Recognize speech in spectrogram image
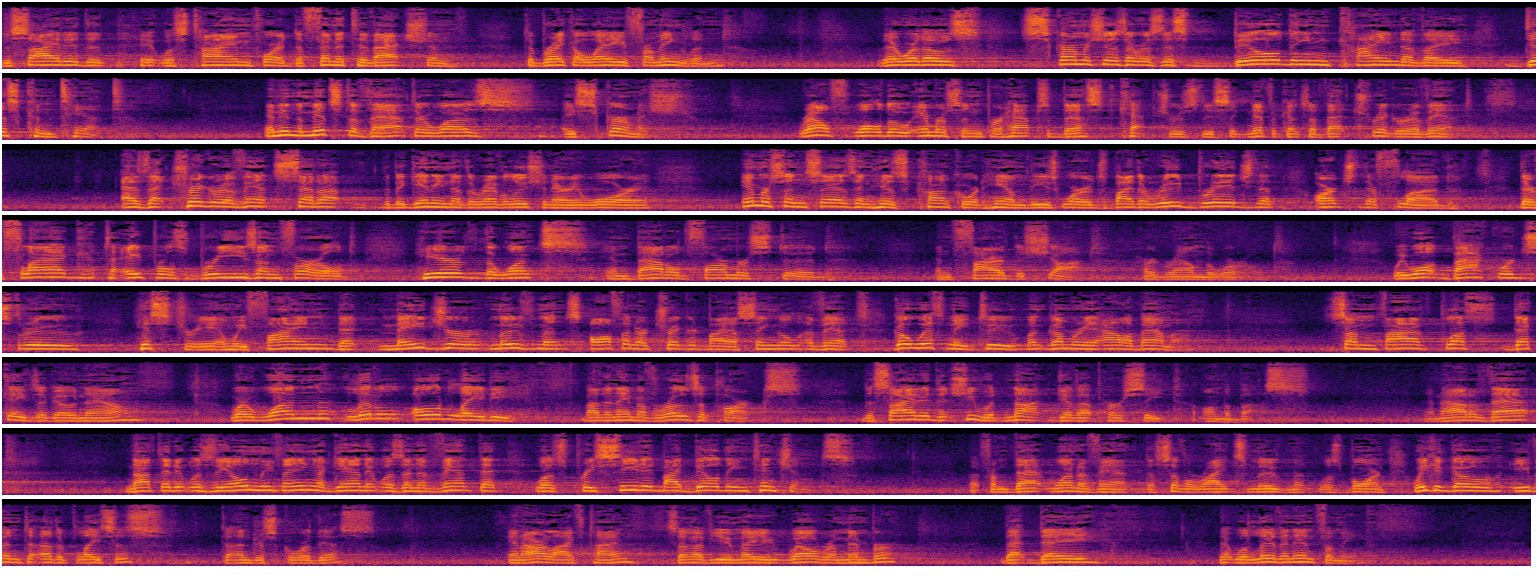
decided that it was time for a definitive action to break away from England, there were those skirmishes, there was this building kind of a discontent. And in the midst of that, there was a skirmish. Ralph Waldo Emerson perhaps best captures the significance of that trigger event. As that trigger event set up the beginning of the Revolutionary War, Emerson says in his Concord hymn these words By the rude bridge that arched their flood, their flag to April's breeze unfurled, here the once embattled farmer stood and fired the shot heard round the world. We walk backwards through history, and we find that major movements often are triggered by a single event. Go with me to Montgomery, Alabama, some five plus decades ago now, where one little old lady by the name of Rosa Parks decided that she would not give up her seat on the bus. And out of that, not that it was the only thing, again, it was an event that was preceded by building tensions. But from that one event, the civil rights movement was born. We could go even to other places to underscore this. In our lifetime, some of you may well remember that day that will live in infamy.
